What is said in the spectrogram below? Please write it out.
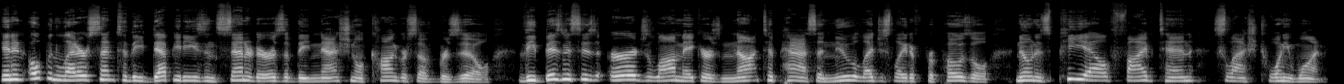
In an open letter sent to the deputies and senators of the National Congress of Brazil, the businesses urge lawmakers not to pass a new legislative proposal known as PL 510 21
